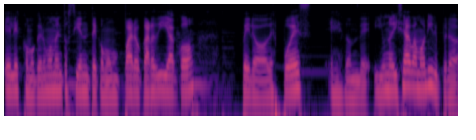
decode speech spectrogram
él es como que en un momento siente como un paro cardíaco, pero después es donde, y uno dice, ah, va a morir, pero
